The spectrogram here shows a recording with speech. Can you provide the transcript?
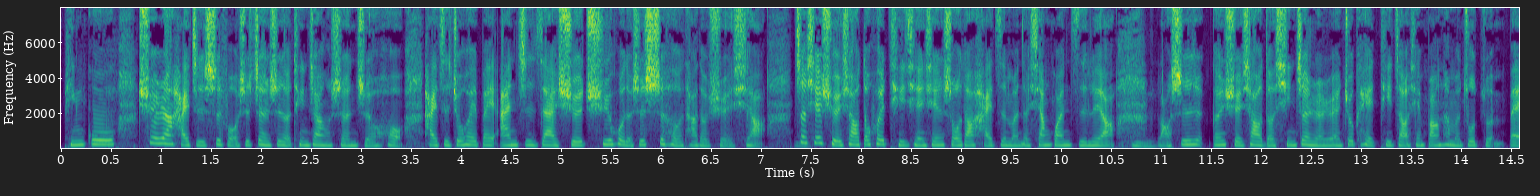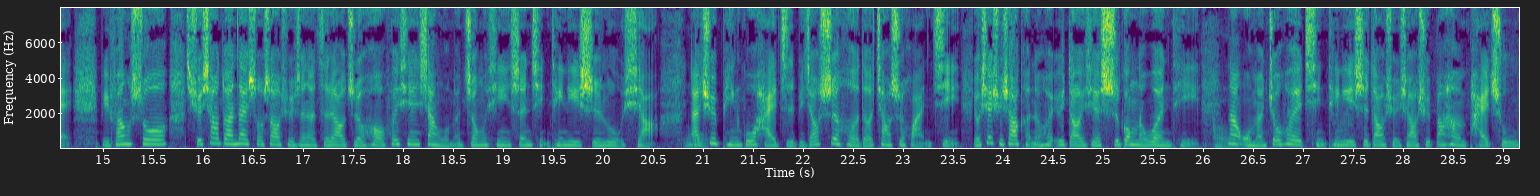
评估，确认孩子是否是正式的听障生之后，孩子就会被安置在学区或者是适合他的学校。这些学校都会提前先收到孩子们的相关资料，老师跟学校的行政人员就可以提早先帮他们做准备。比方说，学校端在收到学生的资料之后，会先向我们中心申请听力师入校，来去评估孩子比较适合的教室环境。有些学校可能会遇到一些施工的问题，那我们就会请听力师到学校去帮他们排除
